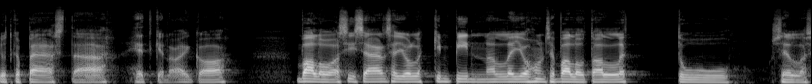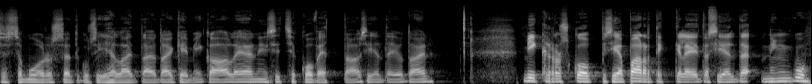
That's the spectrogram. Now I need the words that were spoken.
jotka päästää hetken aikaa valoa sisäänsä jollekin pinnalle, johon se valo tallettuu sellaisessa muodossa, että kun siihen laittaa jotain kemikaaleja, niin sitten se kovettaa sieltä jotain mikroskooppisia partikkeleita sieltä niin kuin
